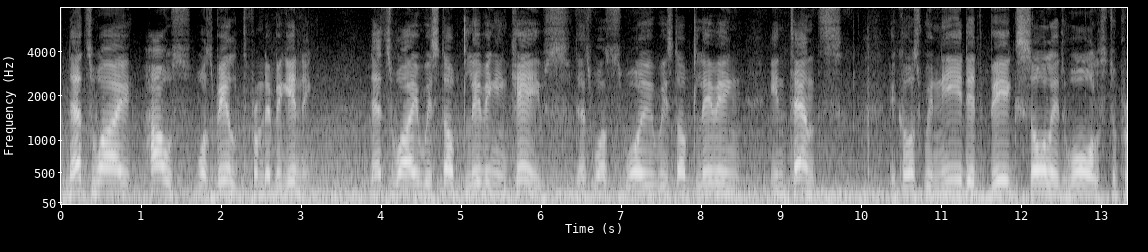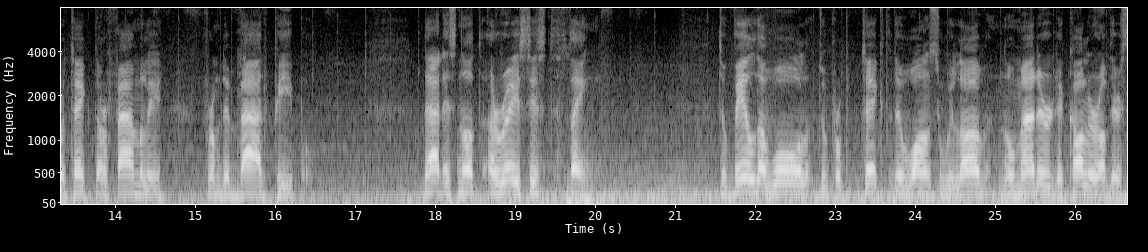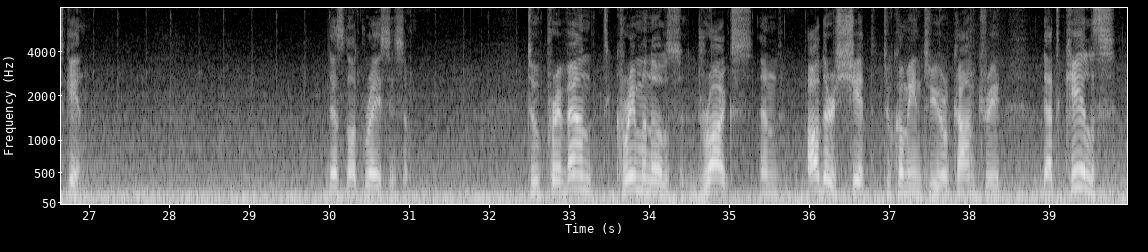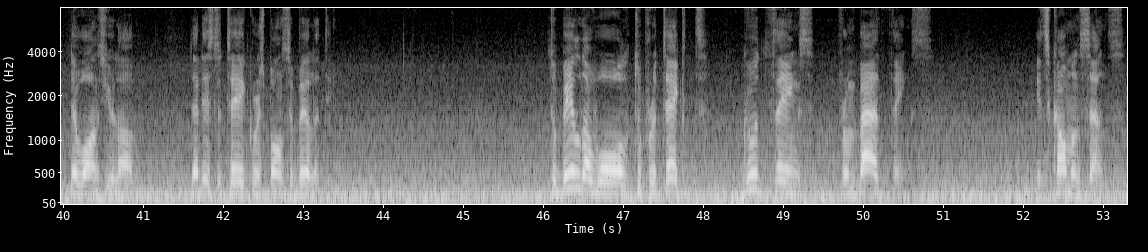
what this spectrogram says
That's why house was built from the beginning. That's why we stopped living in caves. That was why we stopped living in tents because we needed big solid walls to protect our family from the bad people. That is not a racist thing. To build a wall to protect the ones we love, no matter the color of their skin. That's not racism. To prevent criminals, drugs, and other shit to come into your country that kills the ones you love. That is to take responsibility. To build a wall to protect good things from bad things. It's common sense.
